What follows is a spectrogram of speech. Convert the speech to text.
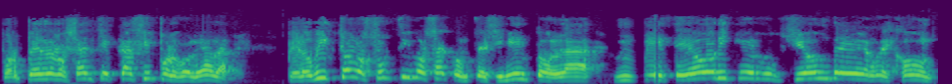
por Pedro Sánchez casi por goleada. Pero visto los últimos acontecimientos, la meteórica irrupción de Rejón,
